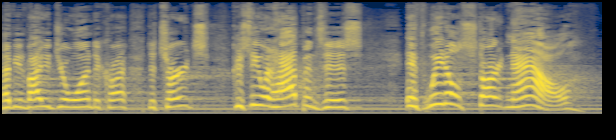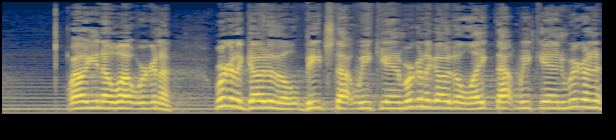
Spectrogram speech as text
Have you invited your one to, to church? Because see, what happens is if we don't start now, well, you know what? We're gonna we're gonna go to the beach that weekend. We're gonna go to the lake that weekend. We're gonna.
